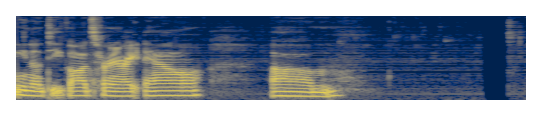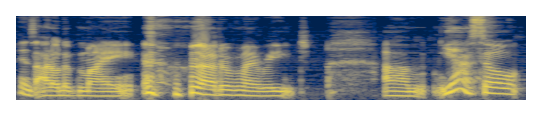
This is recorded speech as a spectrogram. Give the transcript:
you know, DeGod's for right now um is out of my out of my reach. Um yeah, so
